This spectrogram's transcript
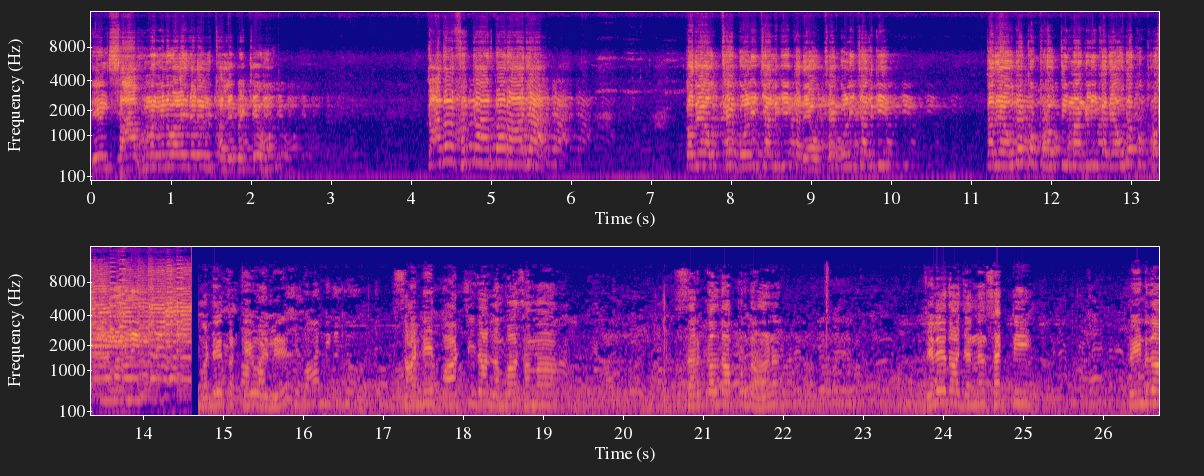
ਤੇ ਇਨਸਾਫ ਮੰਗਣ ਵਾਲੇ ਜਿਹੜੇ ਥੱਲੇ ਬੈਠੇ ਹੋਣ। ਕਾਦਾ ਸਰਕਾਰ ਦਾ ਰਾਜ ਹੈ? ਕਦੇ ਉੱਥੇ ਗੋਲੀ ਚੱਲ ਗਈ, ਕਦੇ ਉੱਥੇ ਗੋਲੀ ਚੱਲ ਗਈ। ਕਦੇ ਉਹਦੇ ਕੋਲ ਫਰੋਤੀ ਮੰਗ ਲਈ, ਕਦੇ ਉਹਦੇ ਕੋਲ ਫਰੋਤੀ ਮੰਗ ਲਈ। ਵੱਡੇ ਧੱਕੇ ਹੋਏ ਨੇ। ਸਾਡੀ ਪਾਰਟੀ ਦਾ ਲੰਬਾ ਸਮਾਂ ਸਰਕਲ ਦਾ ਪ੍ਰਧਾਨ, ਜ਼ਿਲ੍ਹੇ ਦਾ ਜਨਰਲ ਸੈਕਟਰੀ, ਪਿੰਡ ਦਾ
